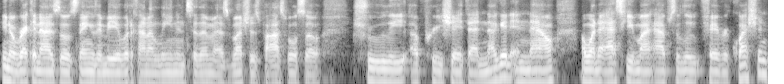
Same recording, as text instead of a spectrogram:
you know, recognize those things and be able to kind of lean into them as much as possible. So truly appreciate that nugget. And now I want to ask you my absolute favorite question,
